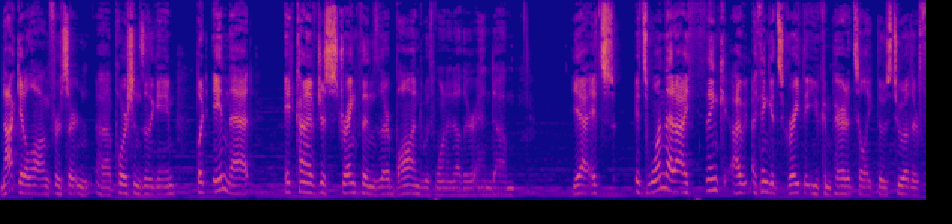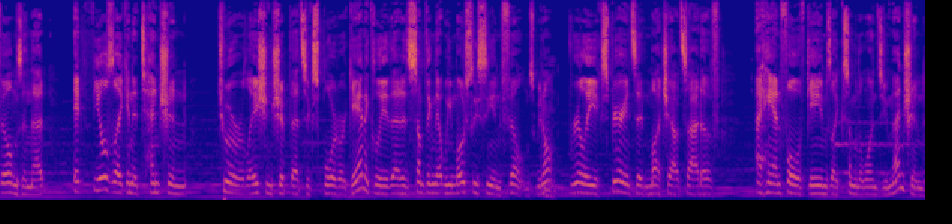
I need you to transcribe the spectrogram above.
not get along for certain uh, portions of the game. But in that, it kind of just strengthens their bond with one another. And um, yeah, it's it's one that I think I, I think it's great that you compared it to like those two other films, and that it feels like an attention to a relationship that's explored organically. That is something that we mostly see in films. We don't really experience it much outside of a handful of games like some of the ones you mentioned.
